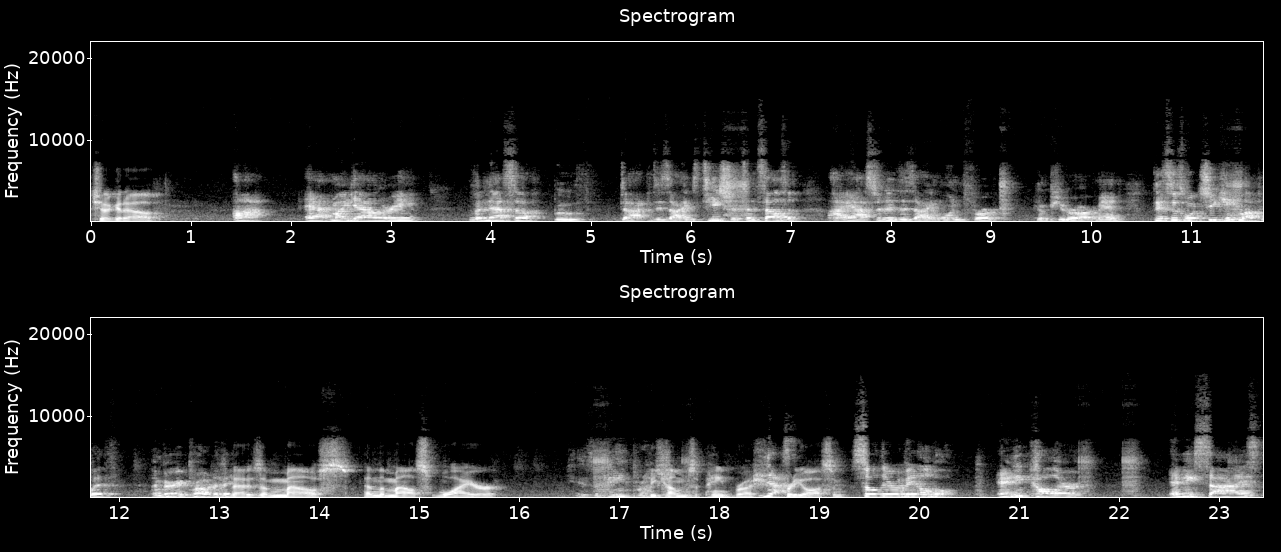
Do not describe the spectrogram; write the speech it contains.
Check it out. Uh, at my gallery, Vanessa Booth designs T-shirts and sells them. I asked her to design one for Computer Art Man. This is what she came up with. I'm very proud of it. That is a mouse, and the mouse wire Is a paintbrush. becomes a paintbrush. Yes. Pretty awesome. So they're available. Any color, any size.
